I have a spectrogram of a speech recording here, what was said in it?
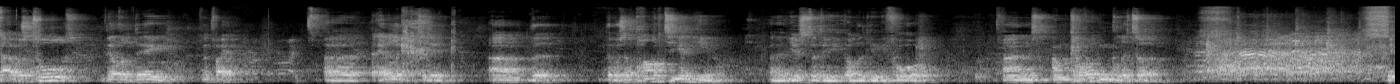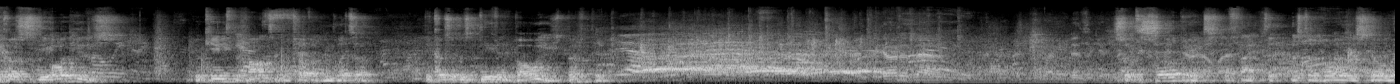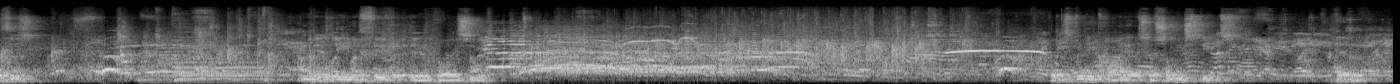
I was told the other day, in fact, uh, earlier today, uh, that there was a party in here uh, yesterday or the day before, and I'm covered in glitter. because the audience who came to the party were covered in glitter, because it was David Bowie's birthday. Go to that. Busy So to celebrate the fact that Mr. Bowie is still with us, I'm going to play my favourite David Bowie song. But it's very quiet, so somebody speaks, hit them.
